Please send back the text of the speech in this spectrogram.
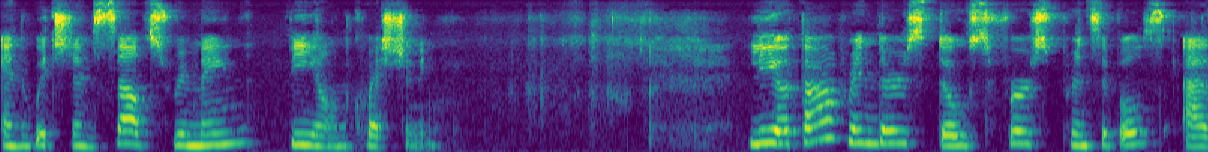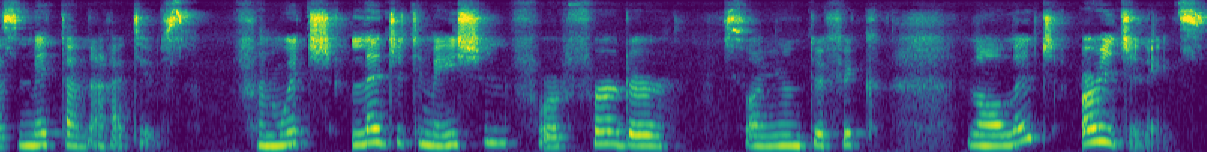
and which themselves remain beyond questioning. Lyotard renders those first principles as meta-narratives, from which legitimation for further scientific knowledge originates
